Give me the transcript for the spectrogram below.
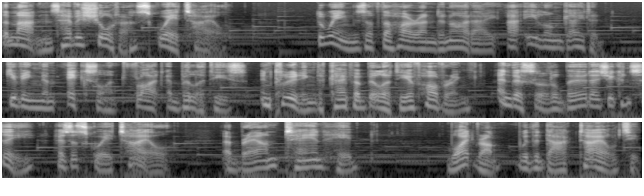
The martins have a shorter, square tail. The wings of the Hirundinidae are elongated giving them excellent flight abilities, including the capability of hovering. And this little bird, as you can see, has a square tail, a brown tan head, white rump with a dark tail tip,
